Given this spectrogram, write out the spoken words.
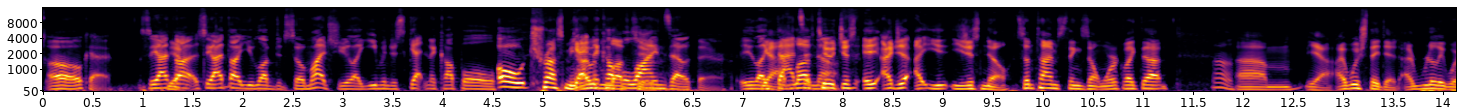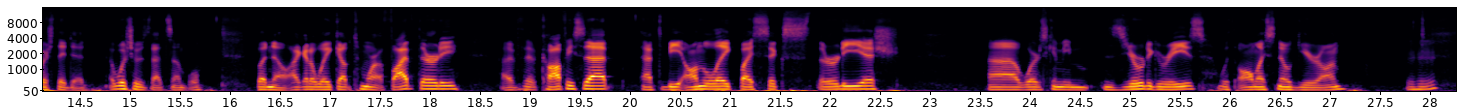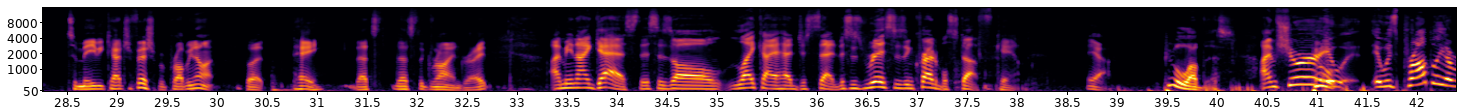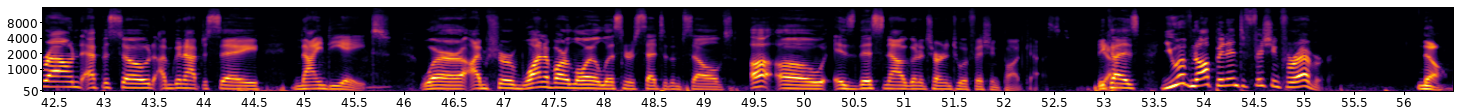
Oh, okay. See, I Yeah. thought see, I thought you loved it so much. You like even just getting a couple Oh, trust me, I getting would a couple lines out there. You Like yeah, that's I'd love enough. to. It Just it, I just I, you, you just know sometimes things don't work like that. Huh. Um, yeah, I wish they did. I really wish they did. I wish it was that simple, but no. I gotta wake up tomorrow at five thirty. I have the coffee set. I have to be on the lake by six thirty ish. Uh, where it's gonna be zero degrees with all my snow gear on Mhm. to maybe catch a fish, but probably not. But hey, that's that's the grind, right? I mean, I guess this is all like I had just said. This is this is incredible stuff, Cam. Yeah, people love this. I'm sure it, People- w- it was probably around episode, I'm going to have to say 98, where I'm sure one of our loyal listeners said to themselves, uh oh, is this now going to turn into a fishing podcast? Yeah. Because you have not been into fishing forever. No,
